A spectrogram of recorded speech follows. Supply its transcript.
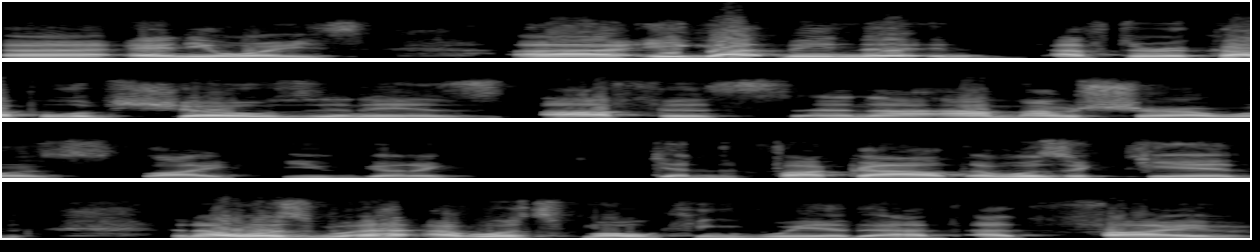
uh, anyways, uh, he got me in, the, in, after a couple of shows in his office, and I, am I'm sure I was like, "You gonna get the fuck out?" I was a kid, and I was I was smoking weed at at five,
